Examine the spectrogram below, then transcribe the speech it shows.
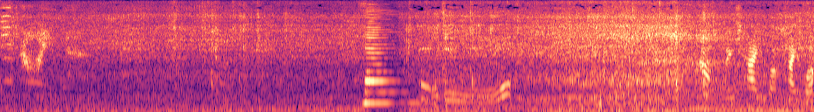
อีกหน่อย โอ้โหอ้าไม่ใช่วะใครวะ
